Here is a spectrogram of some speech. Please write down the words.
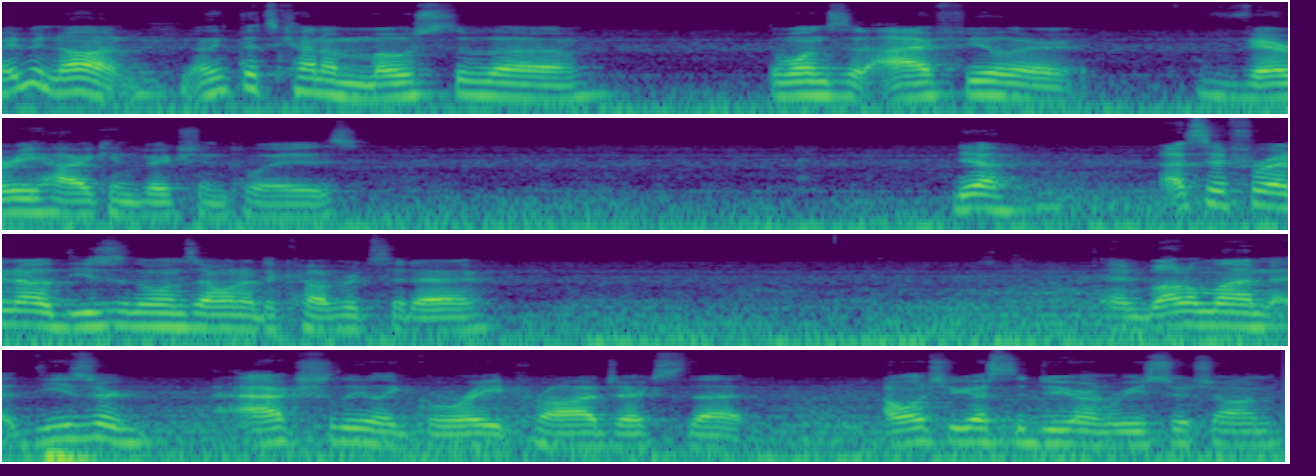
Maybe not. I think that's kind of most of the the ones that I feel are very high conviction plays yeah, that's it for right now. These are the ones I wanted to cover today. And bottom line, these are actually like great projects that I want you guys to do your own research on,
